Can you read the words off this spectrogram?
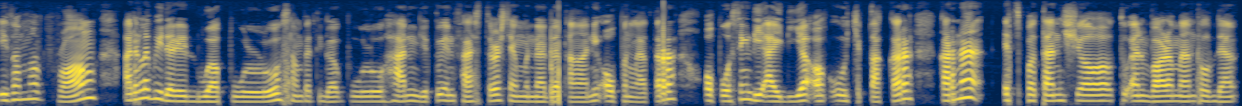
If I'm not wrong, ada lebih dari 20 sampai 30-an gitu investors yang menandatangani open letter opposing the idea of UU Ciptaker karena its potential to environmental da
